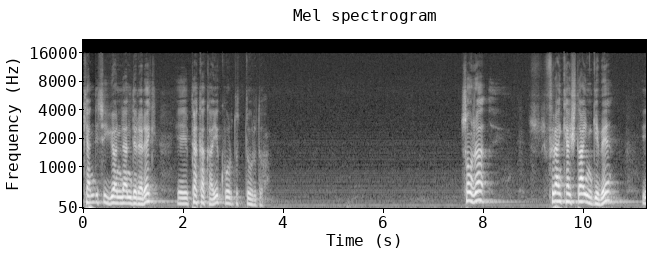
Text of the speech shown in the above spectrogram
kendisi yönlendirerek e, PKK'yı kurdutturdu. Sonra Frankenstein gibi e,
